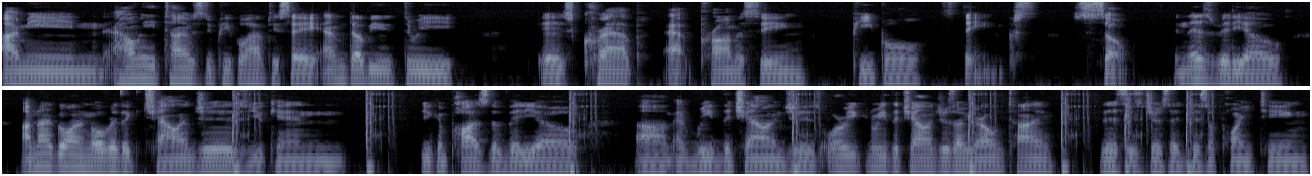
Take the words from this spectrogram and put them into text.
I mean, how many times do people have to say MW3 is crap at promising people things? So, in this video, I'm not going over the challenges. You can you can pause the video um, and read the challenges or you can read the challenges on your own time. This is just a disappointing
